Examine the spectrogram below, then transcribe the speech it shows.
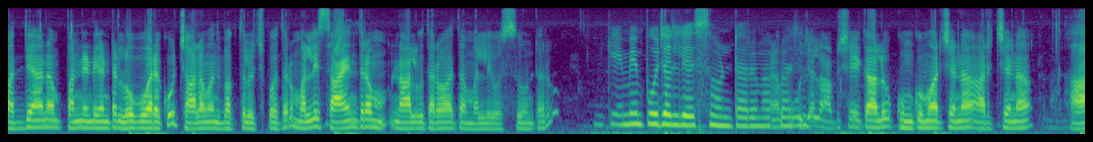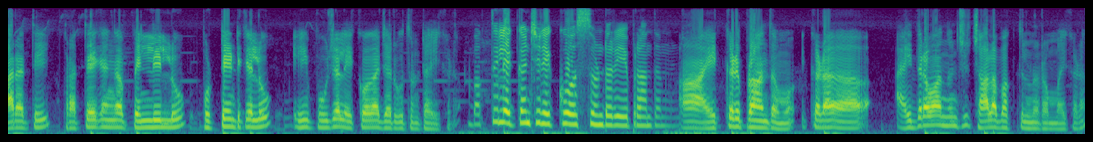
మధ్యాహ్నం పన్నెండు గంటల లోపు వరకు చాలా మంది భక్తులు వచ్చిపోతారు. మళ్ళీ సాయంత్రం నాలుగు తర్వాత మళ్ళీ వస్తూ ఉంటారు. ఇంకేమేం పూజలు చేస్తూ ఉంటారు మా ప్రజలు? పూజలు అభిషేకాలు కుంకుమార్చన అర్చన ఆరతి ప్రత్యేకంగా పెళ్ళిళ్ళు పుట్టెంటికలు ఈ పూజలు ఎక్కువగా జరుగుతుంటాయి ఇక్కడ. భక్తులు ఎక్కడి నుంచి ఎక్కువ వస్తుంటారు ఏ ప్రాంతం నుంచి? ఆ ఎక్కడి ప్రాంతము? ఇక్కడ హైదరాబాద్ నుంచి చాలా భక్తులు ఉన్నారమ్మా ఇక్కడ.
